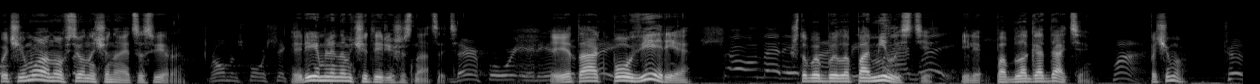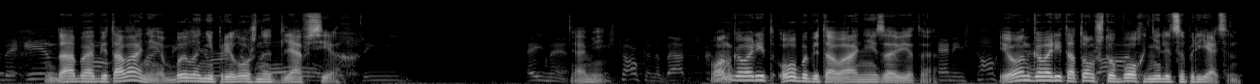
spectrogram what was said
Почему оно все начинается с веры? Римлянам 4.16. Итак, по вере, чтобы было по милости или по благодати. Почему? Дабы обетование было непреложно для всех. Аминь. Он говорит об обетовании завета. И он говорит о том, что Бог нелицеприятен.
